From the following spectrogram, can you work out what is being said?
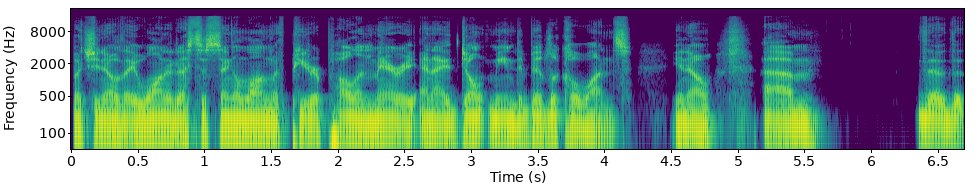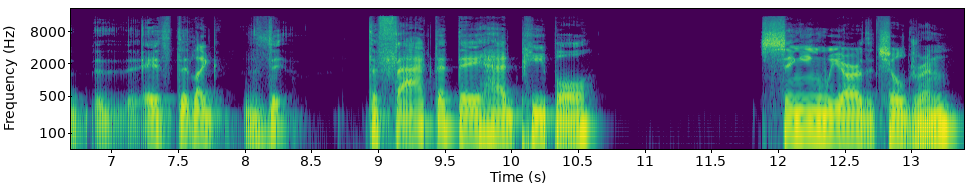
But you know, they wanted us to sing along with Peter, Paul, and Mary, and I don't mean the biblical ones. You know, um, the the it's the, like the the fact that they had people singing "We Are the Children"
